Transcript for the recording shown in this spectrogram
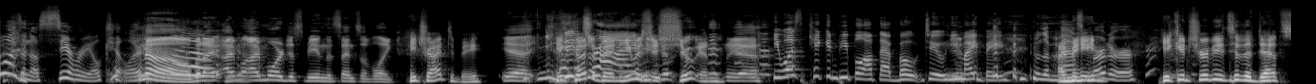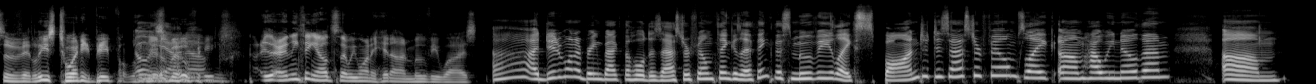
Well, he wasn't a serial killer. No, but I, I'm I'm more just mean in the sense of like, He tried to be. yeah, He did could have been. He try. was just shooting. yeah. He was kicking people off that boat too. He might be. He was a mass mean- murderer. He contributed to the deaths of at least 20 people in Oh, this yeah, movie. Is there anything else that we want to hit on movie wise? Uh, I did want to bring back the whole disaster film thing because I think this movie like spawned disaster films, like um how we know them. Um, I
